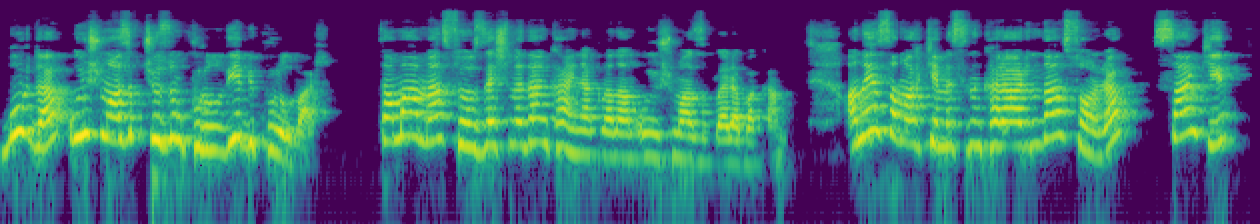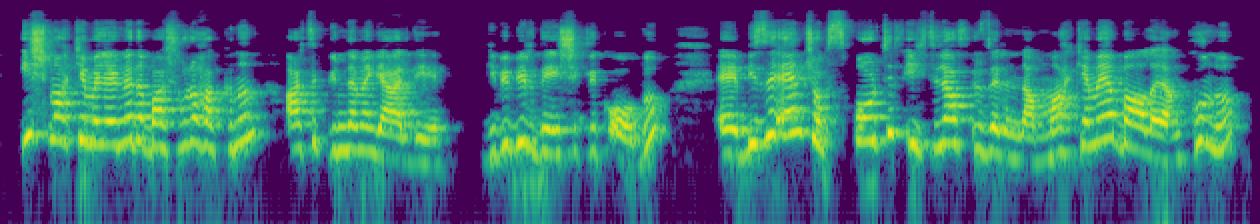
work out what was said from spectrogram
Burada Uyuşmazlık Çözüm Kurulu diye bir kurul var. Tamamen sözleşmeden kaynaklanan uyuşmazlıklara bakan. Anayasa Mahkemesi'nin kararından sonra sanki iş mahkemelerine de başvuru hakkının artık gündeme geldiği gibi bir değişiklik oldu. Ee, bizi en çok sportif ihtilaf üzerinden mahkemeye bağlayan konu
